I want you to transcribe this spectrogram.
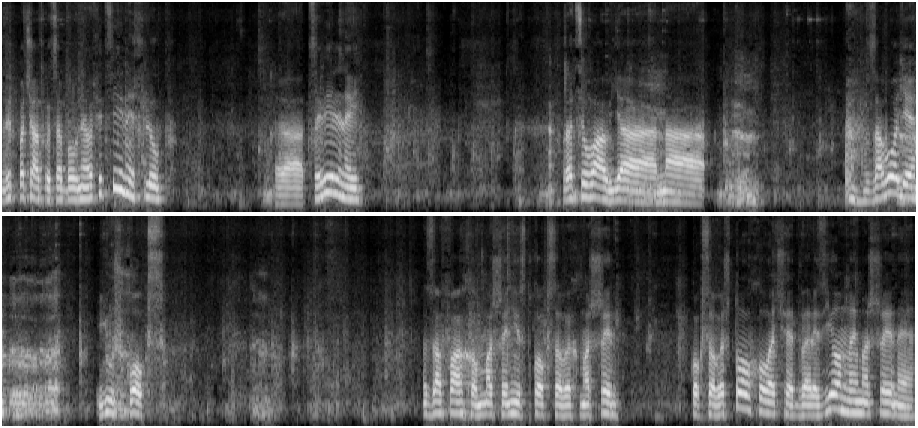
від початку це був неофіційний шлюб, е, цивільний. Працював я на заводі Южкокс. За фахом машиніст коксових машин, коксовиштовхувачі, двері зйомної машини.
